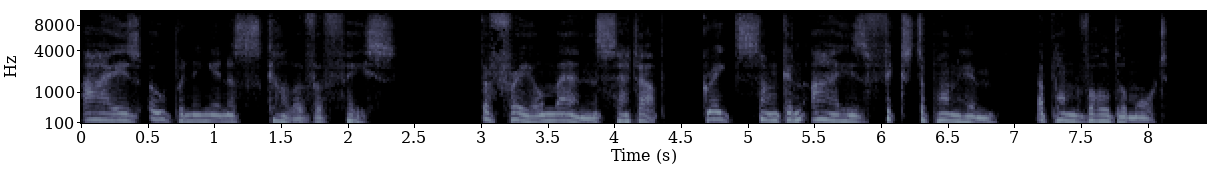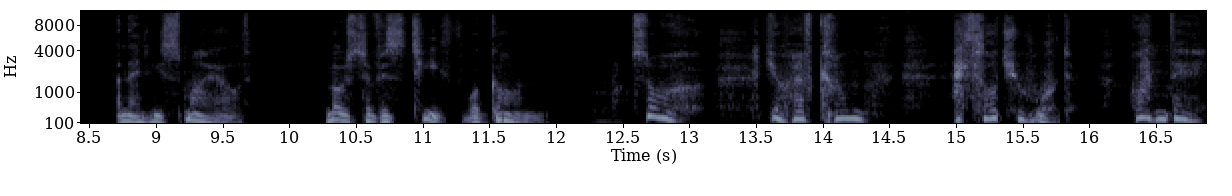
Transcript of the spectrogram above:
eyes opening in a skull of a face. The frail man sat up, great sunken eyes fixed upon him, upon Voldemort, and then he smiled. Most of his teeth were gone. So, you have come. I thought you would, one day.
